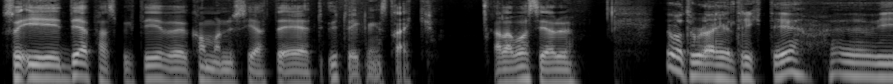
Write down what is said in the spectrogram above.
Så i det perspektivet kan man jo si at det er et utviklingstrekk. Eller hva sier du? Jo, jeg tror det er helt riktig. Eh, vi,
